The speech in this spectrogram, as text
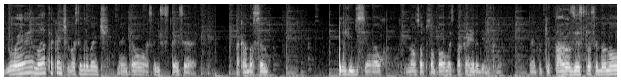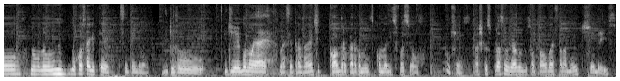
não é, não é atacante, não é centroavante. Né? Então essa insistência acaba sendo prejudicial, não só para São Paulo, mas para a carreira dele também. Né? Porque tá, às vezes o torcedor não, não, não, não consegue ter esse entendimento. De que o Diego não é, não é centroavante, cobra o cara como, como ele se fosse um. Enfim, acho que os próximos jogos do São Paulo vai falar muito sobre isso.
